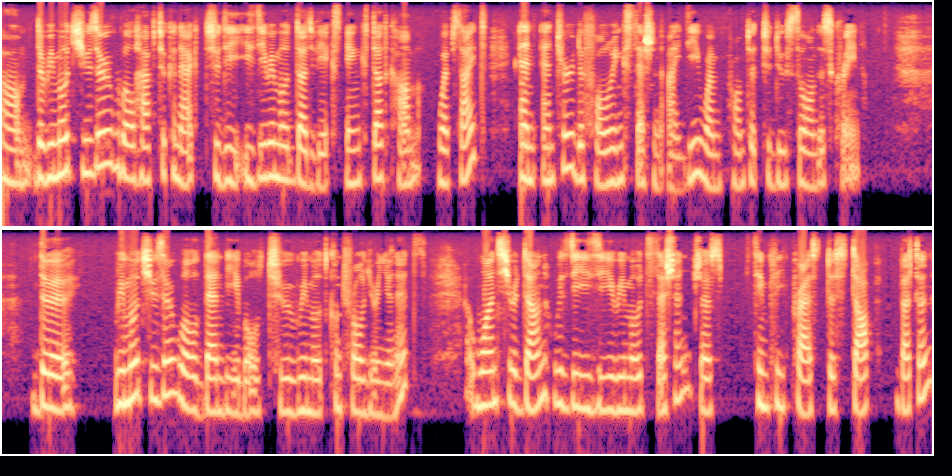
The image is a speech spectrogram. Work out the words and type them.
Um, the remote user will have to connect to the ezremote.veexinc.com website and enter the following session ID when prompted to do so on the screen. The remote user will then be able to remote control your units. Once you're done with the EZ Remote session, just simply press the stop button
